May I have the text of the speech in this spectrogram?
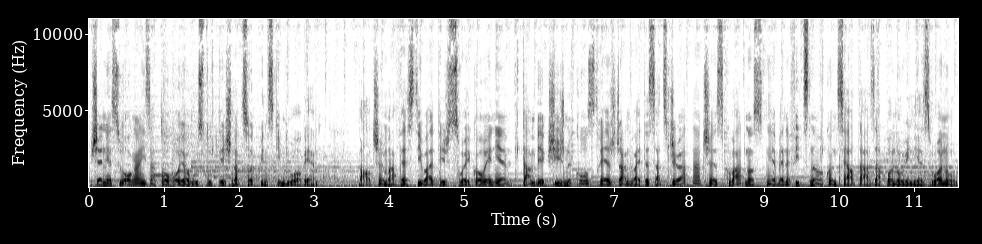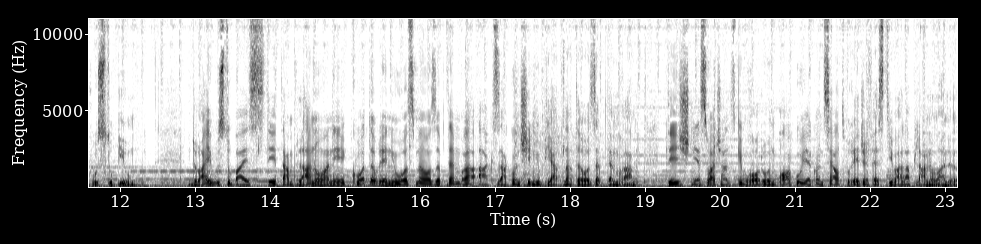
přenesu organizatorojo ústup tež na cirkvinskim dworje. Barče ma festiwal tež swoje korenie, tam by křižny kurs Drežďan 2019 składnostnie beneficného koncerta za ponowienie zvonov ustupił. Dwaj wystupaj ste tam planowane k otworeniu 8 septembra a k zakończeniu 15 septembra. Tyż w Niesłačanskim rodowym parku je koncert w redzie festiwala planowany.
